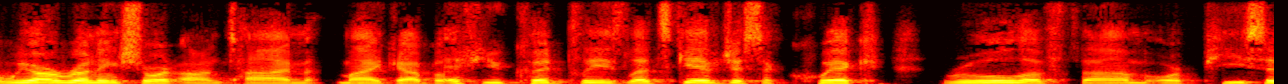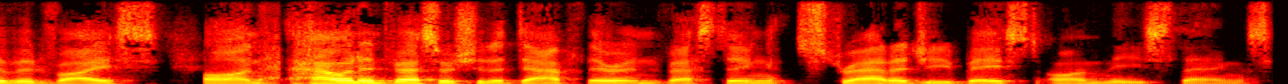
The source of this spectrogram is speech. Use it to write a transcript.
We are running short on time, Micah, but if you could please, let's give just a quick rule of thumb or piece of advice on how an investor should adapt their investing strategy based on these things.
